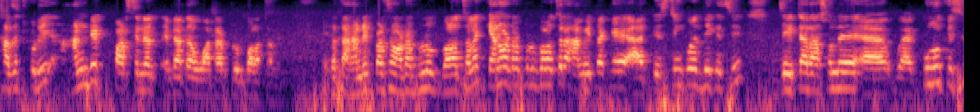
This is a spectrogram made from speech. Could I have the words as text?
সাজেস্ট করি হান্ড্রেড পার্সেন্ট এটা একটা ওয়াটারপ্রুফ বলা চলে। এটাতে হান্ড্রেড পার্সেন্ট ওয়াটারপ্রুফ বলা চলে। কেন ওয়াটারপ্রুফ বলা চলে? আমি এটাকে টেস্টিং করে দেখেছি যে এটার আসলে কোনো কিছু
